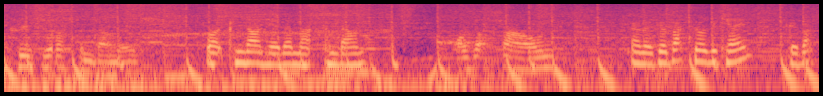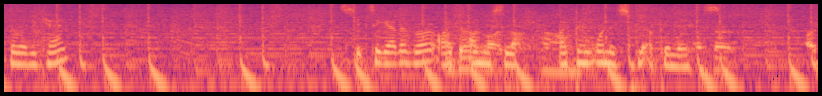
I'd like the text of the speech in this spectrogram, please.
Increased weapon damage. Right, come down here then, Matt. Come down. How's that sound? Hello, go back to where we came. Go back to where we came. Stick together, bro. I, don't like honestly, that. I don't want to split up in this. I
